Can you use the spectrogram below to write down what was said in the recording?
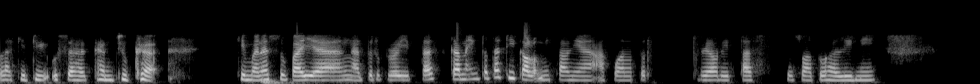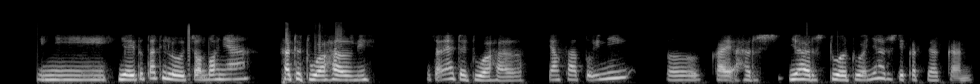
lagi diusahakan juga gimana supaya ngatur prioritas. Karena itu tadi kalau misalnya aku atur prioritas sesuatu hal ini ini ya itu tadi loh contohnya ada dua hal nih. Misalnya ada dua hal. Yang satu ini eh, kayak harus ya harus dua-duanya harus dikerjakan.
